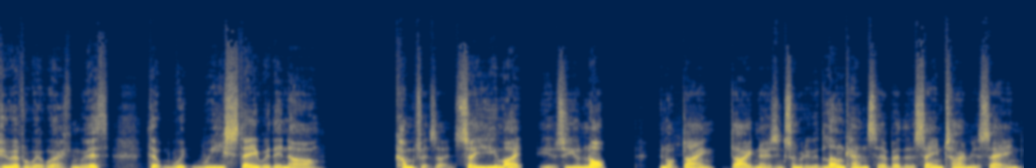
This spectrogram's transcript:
whoever we're working with that we, we mm-hmm. stay within our comfort zone. So you might so you're not you're not dying, diagnosing somebody with lung cancer but at the same time you're saying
